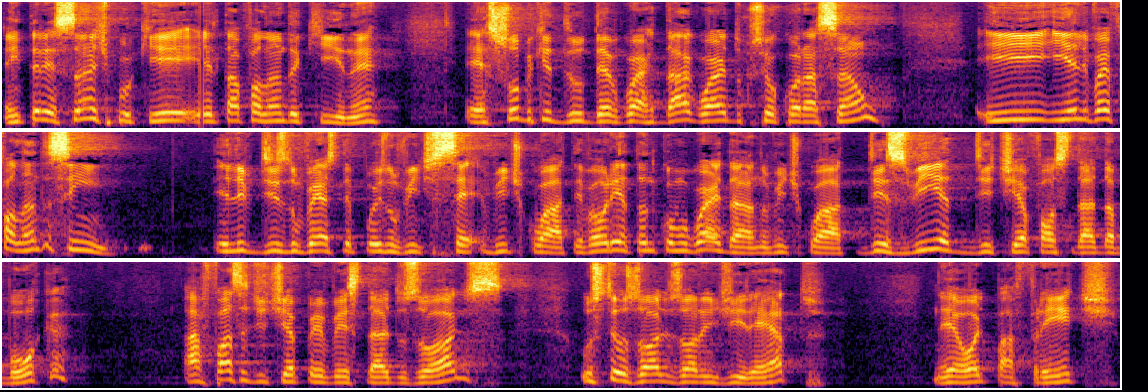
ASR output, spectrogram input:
É interessante porque ele está falando aqui, né? É sobre o que deve guardar, guarda o seu coração, e, e, ele vai falando assim. Ele diz no verso depois, no 27, 24, ele vai orientando como guardar. No 24, desvia de ti a falsidade da boca, afasta de ti a perversidade dos olhos, os teus olhos olhem direto, né, olhe para frente,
